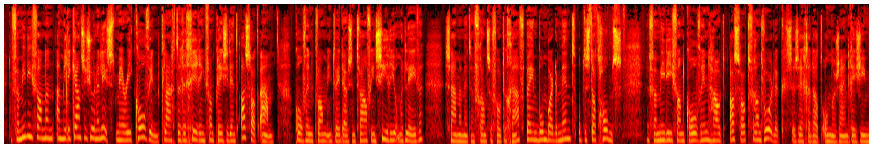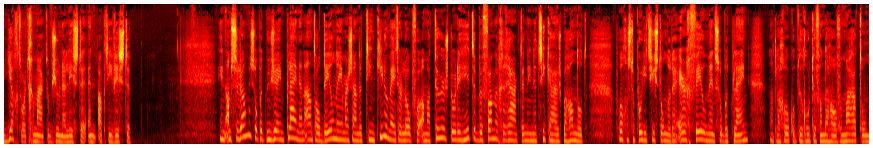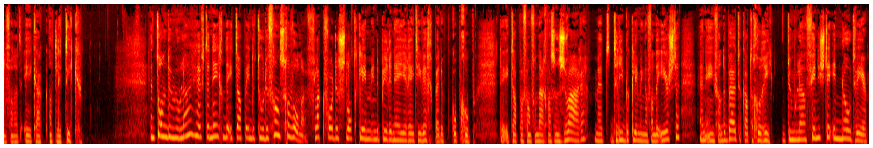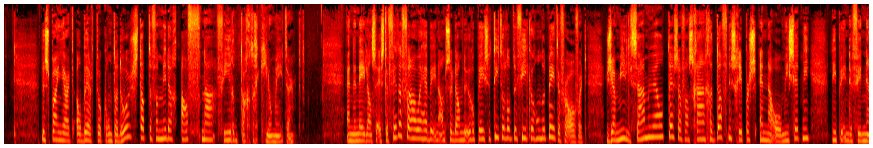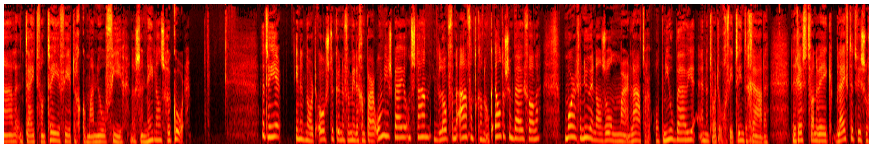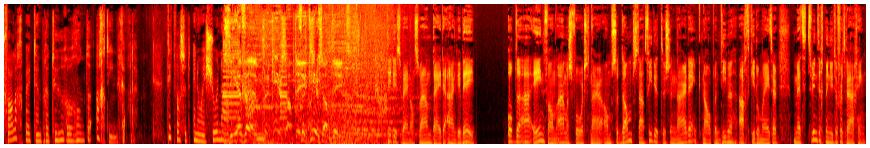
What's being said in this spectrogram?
De familie van een Amerikaanse journalist, Mary Colvin, klaagt de regering van president Assad aan. Colvin kwam in 2012 in Syrië om het leven, samen met een Franse fotograaf, bij een bombardement op de stad Homs. De familie van Colvin houdt Assad verantwoordelijk. Ze zeggen dat onder zijn regime jacht wordt gemaakt op journalisten en activisten. In Amsterdam is op het Museumplein een aantal deelnemers aan de 10 kilometer loop voor amateurs door de hitte bevangen geraakt en in het ziekenhuis behandeld. Volgens de politie stonden er erg veel mensen op het plein. Dat lag ook op de route van de halve marathon van het EK Atletiek. En Tom Dumoulin heeft de negende etappe in de Tour de France gewonnen. Vlak voor de slotklim in de Pyreneeën reed hij weg bij de kopgroep. De etappe van vandaag was een zware, met drie beklimmingen van de eerste en één van de buitencategorie. Dumoulin finishte in noodweer. De Spanjaard Alberto Contador stapte vanmiddag af na 84 kilometer. En de Nederlandse estafettevrouwen hebben in Amsterdam de Europese titel op de 400 meter veroverd. Jamil Samuel, Tessa van Schagen, Daphne Schippers en Naomi Setny liepen in de finale een tijd van 42,04. Dat is een Nederlands record. Het weer, in het noordoosten kunnen vanmiddag een paar onweersbuien ontstaan. In de loop van de avond kan ook elders een bui vallen. Morgen nu en dan zon, maar later opnieuw buien en het wordt ongeveer 20 graden. De rest van de week blijft het wisselvallig bij temperaturen rond de 18 graden. Dit was het NOS Journaal. ZFM, verkeersupdate. verkeersupdate. Dit is Wijnand Zwaan bij de ANWB. Op de A1 van Amersfoort naar Amsterdam staat file tussen Naarden en Knopendiemen 8 kilometer met 20 minuten vertraging.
